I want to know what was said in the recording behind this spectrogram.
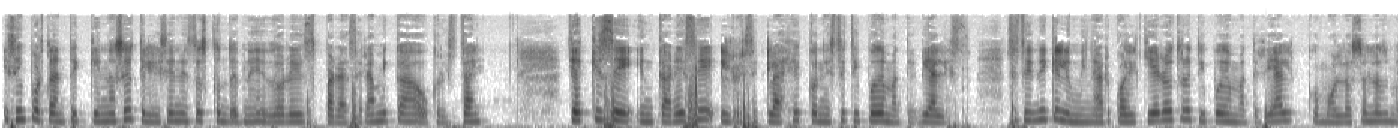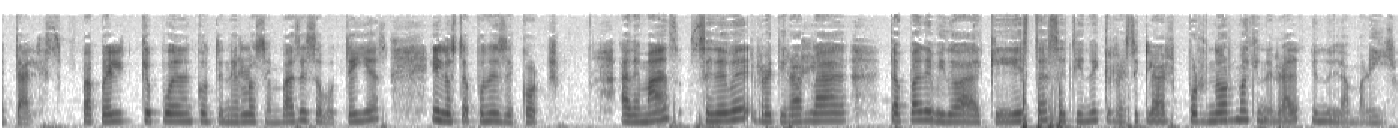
Es importante que no se utilicen estos contenedores para cerámica o cristal, ya que se encarece el reciclaje con este tipo de materiales. Se tiene que eliminar cualquier otro tipo de material como lo son los metales, papel que puedan contener los envases o botellas y los tapones de corcho. Además, se debe retirar la tapa debido a que ésta se tiene que reciclar por norma general en el amarillo.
